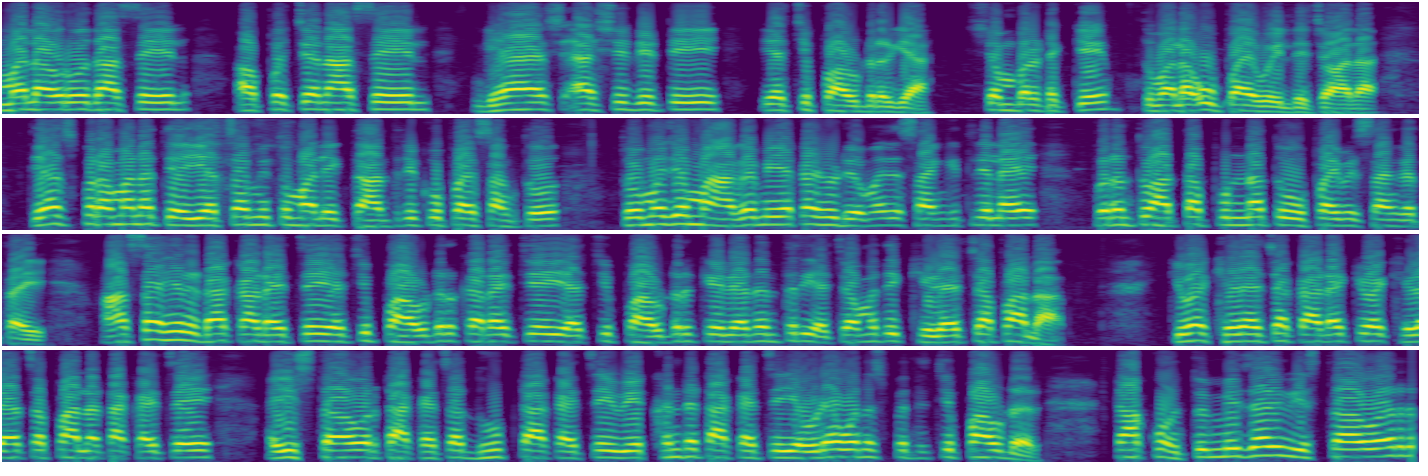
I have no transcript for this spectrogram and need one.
मलावरोध असेल अपचन असेल गॅस ऍसिडिटी याची पावडर घ्या. शंभर टक्के तुम्हाला उपाय होईल त्याच्यावाला. त्याचप्रमाणे त्या- याचा मी तुम्हाला एक तांत्रिक उपाय सांगतो. तो म्हणजे मागं मी एका व्हिडिओमध्ये सांगितलेला आहे परंतु आता पुन्हा तो उपाय मी सांगत आहे. असा हिरडा काढायचा याची पावडर करायची याची पावडर केल्यानंतर याच्यामध्ये खिळ्याचा पाला किंवा खिळ्याच्या काड्या किंवा खिळ्याचा पाला टाकायचाय इस्तावर टाकायचा धूप टाकायचंय वेखंड टाकायचं एवढ्या वनस्पतीची पावडर टाकून तुम्ही जर विस्तावर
